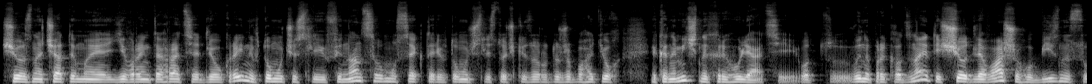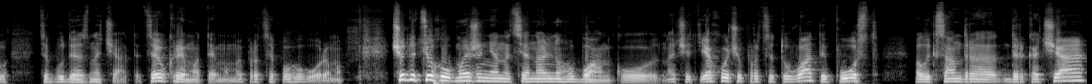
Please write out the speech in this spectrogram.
що означатиме євроінтеграція для України, в тому числі в фінансовому секторі, в тому числі з точки зору дуже багатьох економічних регуляцій. От ви, наприклад, знаєте, що для вашого бізнесу це буде означати. Це окрема тема. Ми про це поговоримо. Щодо цього обмеження Національного банку, значить, я хочу процитувати пост Олександра Деркача.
